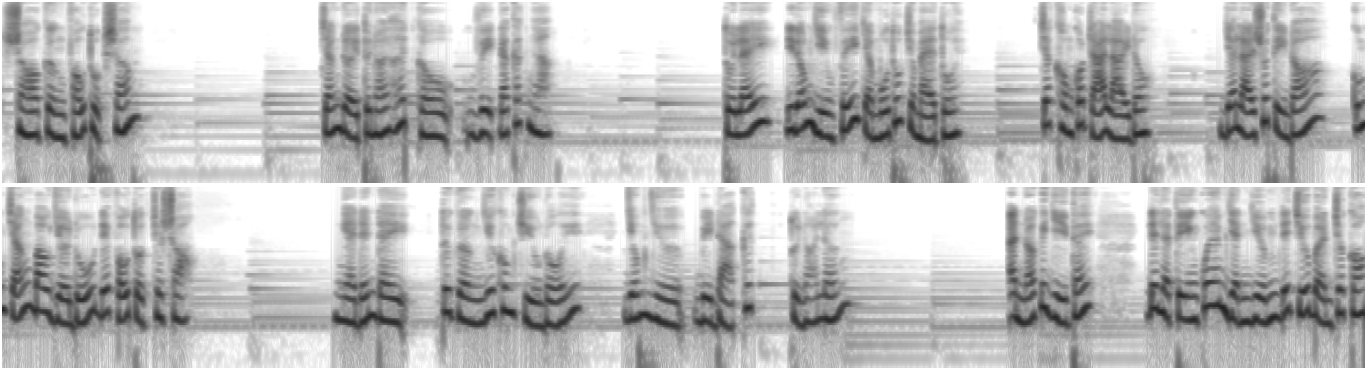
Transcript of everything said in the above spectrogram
So cần phẫu thuật sớm. Chẳng đợi tôi nói hết câu, Việc đã cắt ngang. Tôi lấy đi đóng viện phí và mua thuốc cho mẹ tôi. Chắc không có trả lại đâu. Giả lại số tiền đó Cũng chẳng bao giờ đủ để phẫu thuật cho So. Nghe đến đây, Tôi gần như không chịu nổi, Giống như bị đả kích, Tôi nói lớn. Anh nói cái gì thế? Đây là tiền của em dành dụm để chữa bệnh cho con.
